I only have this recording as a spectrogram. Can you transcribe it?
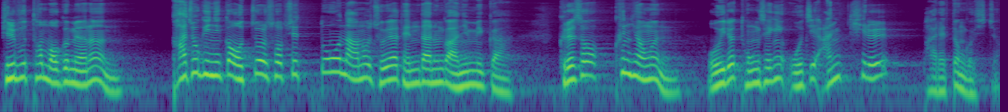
빌부터 먹으면은 가족이니까 어쩔 수 없이 또 나눠줘야 된다는 거 아닙니까? 그래서 큰 형은 오히려 동생이 오지 않기를 바랬던 것이죠.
